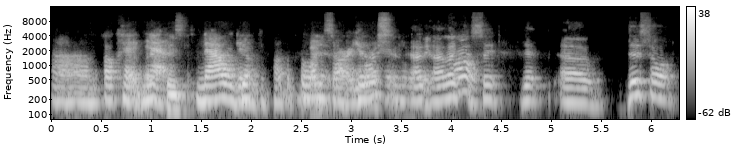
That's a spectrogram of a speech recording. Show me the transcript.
Um, okay, next, think- now we're getting to public, oh, I'm sorry. I. I, I like Oh. to say that, uh, this all,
